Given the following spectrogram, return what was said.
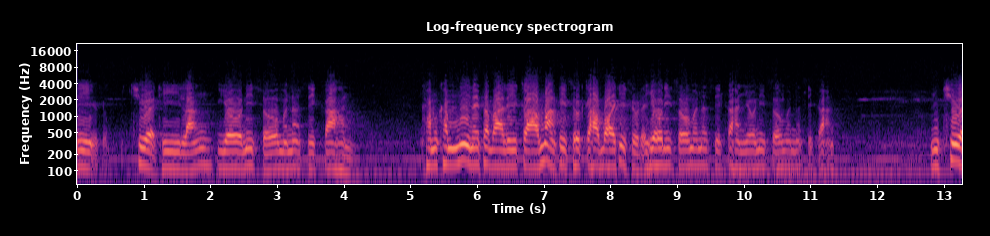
นี้เชื่อทีหลังโยนิโสมนสิการคำคำนี้ในพระบาลีกล่าวมากที่สุดกล่าวบ่อยที่สุดโยนิโสมนสิการ โยนิโสมนสิการเชื่อ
